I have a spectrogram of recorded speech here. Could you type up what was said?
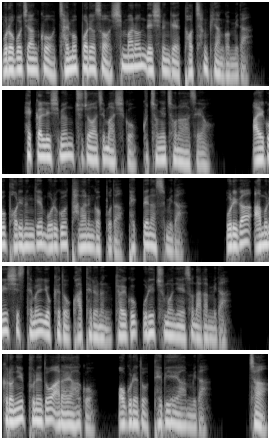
물어보지 않고 잘못 버려서 10만원 내시는 게 더 창피한 겁니다. 헷갈리시면 주저하지 마시고 구청에 전화하세요. 알고 버리는 게 모르고 당하는 것보다 100배 낫습니다. 우리가 아무리 시스템을 욕해도 과태료는 결국 우리 주머니에서 나갑니다. 그러니 분해도 알아야 하고 억울해도 대비해야 합니다. 자,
